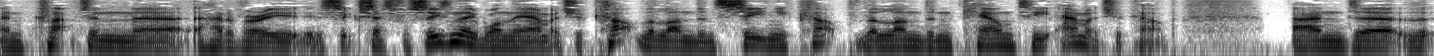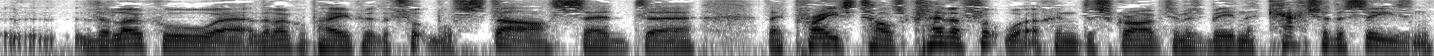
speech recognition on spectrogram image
and Clapton uh, had a very successful season. They won the Amateur Cup, the London Senior Cup, the London County Amateur Cup. And uh, the, the local uh, the local paper, the Football Star, said uh, they praised Tull's clever footwork and described him as being the catch of the season.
